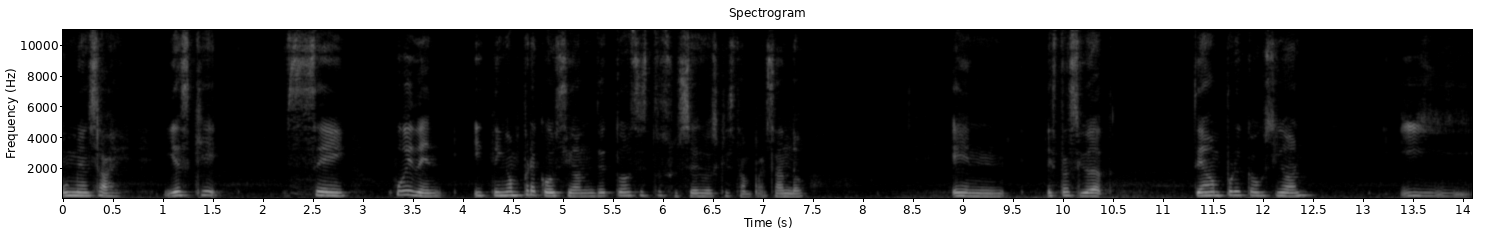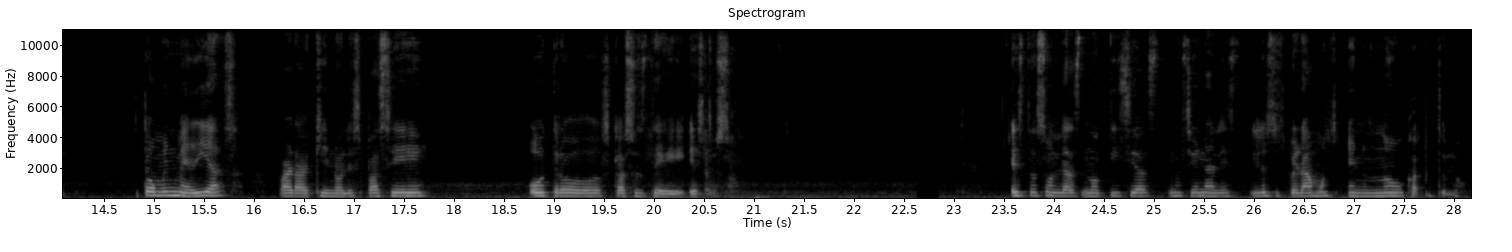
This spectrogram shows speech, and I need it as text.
un mensaje y es que se cuiden y tengan precaución de todos estos sucesos que están pasando en esta ciudad. Tengan precaución y tomen medidas para que no les pase otros casos de estos. Estas son las noticias nacionales y los esperamos en un nuevo capítulo.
